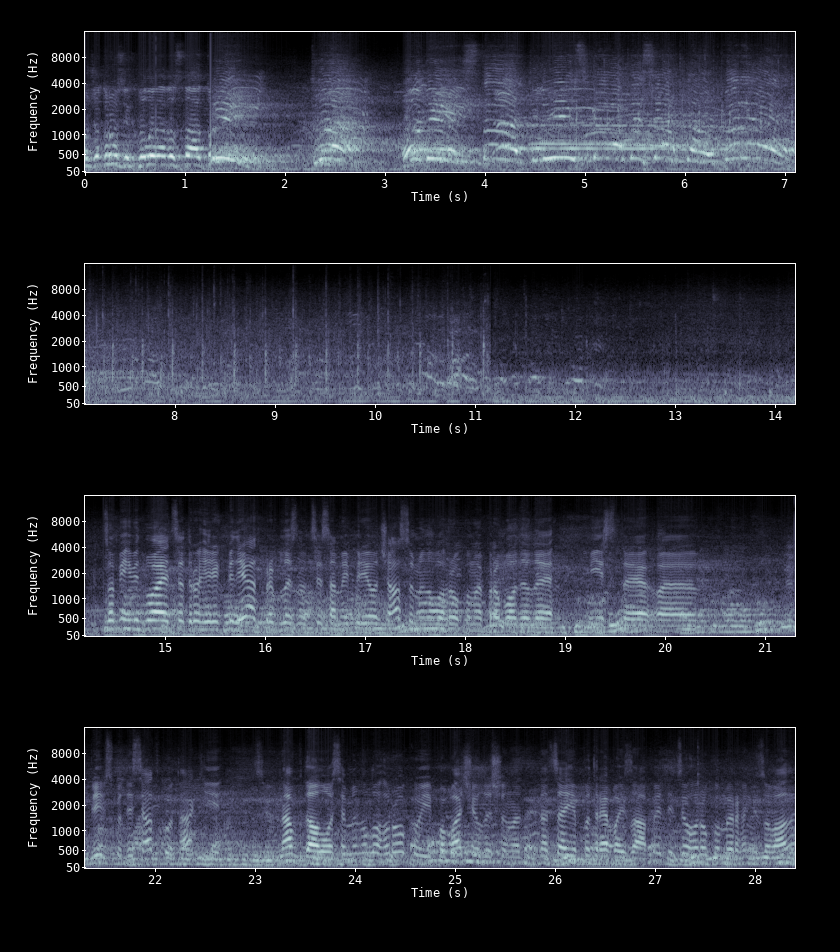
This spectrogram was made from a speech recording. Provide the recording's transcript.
Отже, друзі, хвилина до старту. Три, два, один, старт! Львівська десятка! Вперед! Забіг відбувається другий рік підряд, приблизно в цей самий період часу. Минулого року ми проводили міст е, Львівську десятку, так і нам вдалося минулого року і побачили, що на, на це є потреба і запит. І цього року ми організували.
